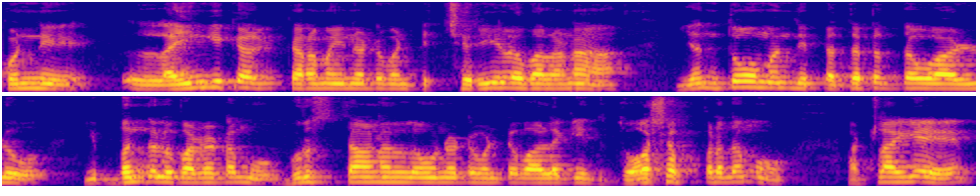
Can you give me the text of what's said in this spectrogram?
కొన్ని లైంగికకరమైనటువంటి చర్యల వలన ఎంతోమంది పెద్ద పెద్ద వాళ్ళు ఇబ్బందులు పడటము గురుస్థానంలో ఉన్నటువంటి వాళ్ళకి ఇది దోషప్రదము. అట్లాగే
